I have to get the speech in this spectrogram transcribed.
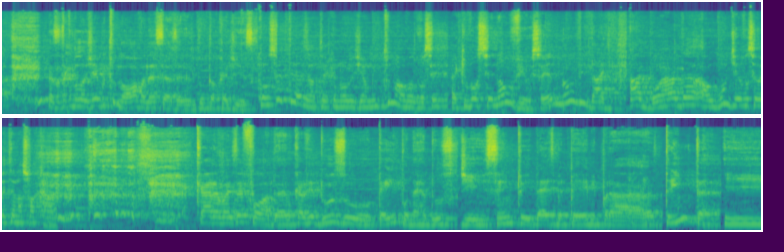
Essa tecnologia é muito nova, né, César? Do toca-disco. Com certeza, é uma tecnologia muito nova. Você, é que você não viu, isso aí é novidade. Aguarda, algum dia você vai ter na sua casa. Cara, mas é foda. O cara reduz o tempo, né? Reduz de 110 BPM pra 30 e,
